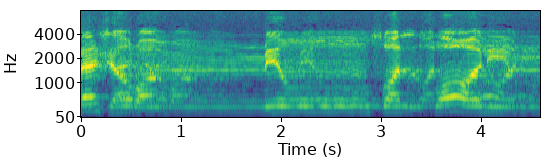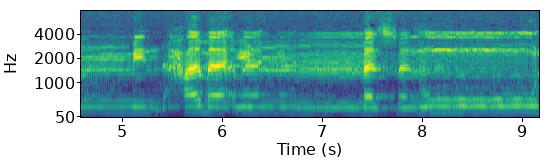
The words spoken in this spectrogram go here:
بَشَرًا مِنْ صَلْصَالٍ مِنْ حَمَإٍ مَسْنُونٍ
